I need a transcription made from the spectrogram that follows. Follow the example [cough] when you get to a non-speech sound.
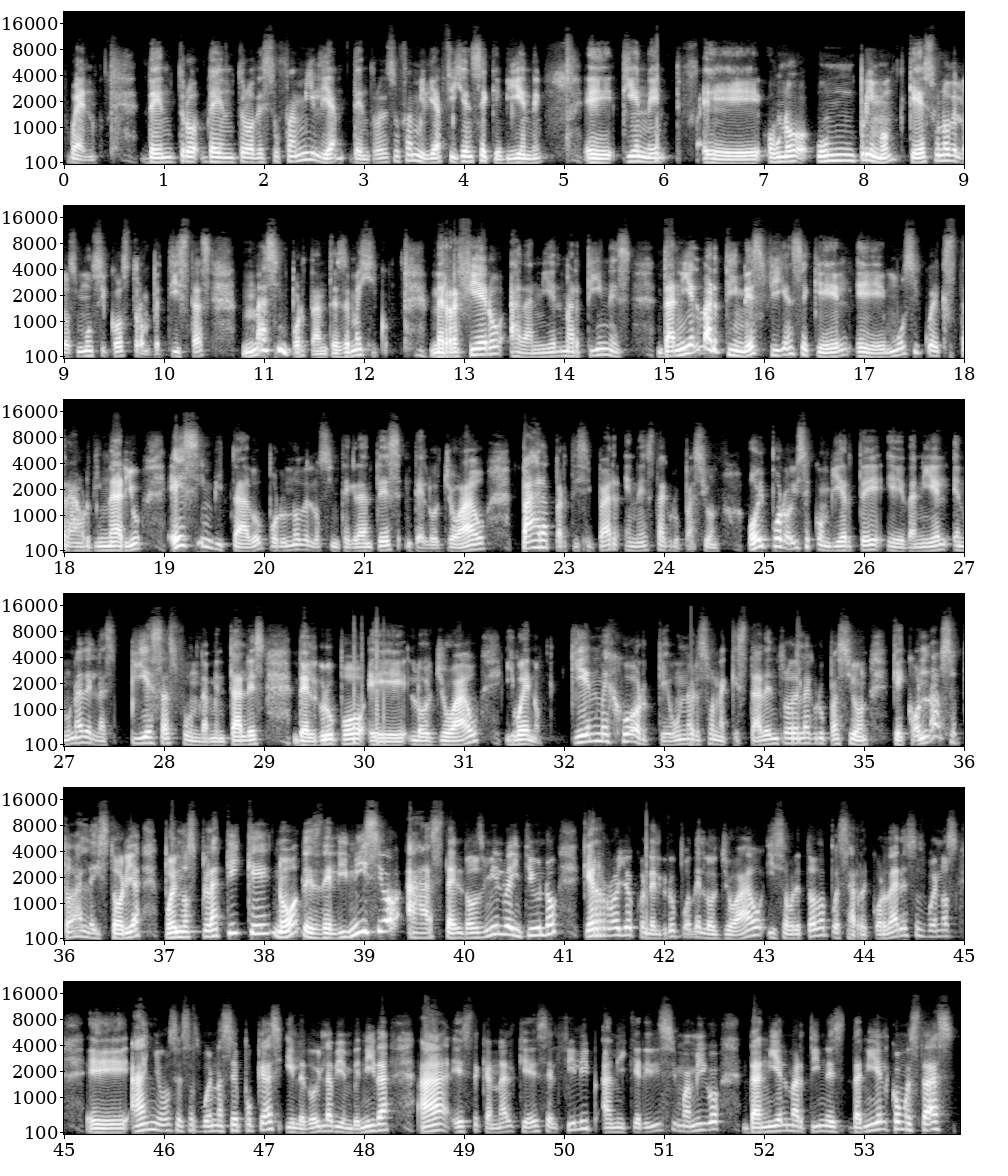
bueno, dentro, dentro de su familia, dentro de su familia, fíjense que viene, eh, tiene eh, un primo que es uno de los músicos trompetistas más importantes de México. Me refiero a Daniel Martínez. Daniel Martínez, fíjense que él, músico extraordinario, es invitado por uno de los integrantes de los Joao para participar en esta agrupación. Hoy por hoy se convierte eh, Daniel en una de las piezas fundamentales del grupo eh, Los Joao y bueno, ¿quién mejor que una persona que está dentro de la agrupación, que conoce toda la historia, pues nos platique, ¿no? Desde el inicio hasta el 2021, qué rollo con el grupo de los Joao y sobre todo, pues a recordar esos buenos eh, años, esas buenas épocas y le doy la bienvenida a este canal que es el Philip, a mi queridísimo amigo Daniel Martínez. Daniel, ¿cómo estás?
